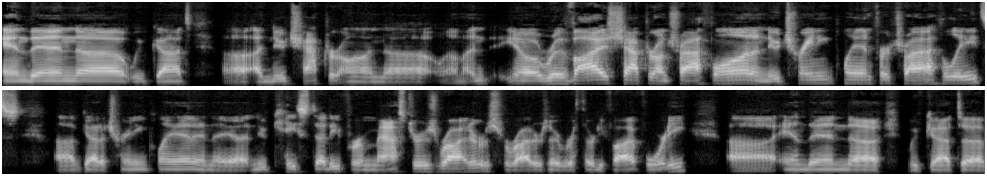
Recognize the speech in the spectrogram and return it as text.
And then uh, we've got uh, a new chapter on, uh, you know, a revised chapter on triathlon, a new training plan for triathletes. Uh, I've got a training plan and a, a, new case study for masters riders, for riders over 35, 40. Uh, and then uh, we've got uh,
